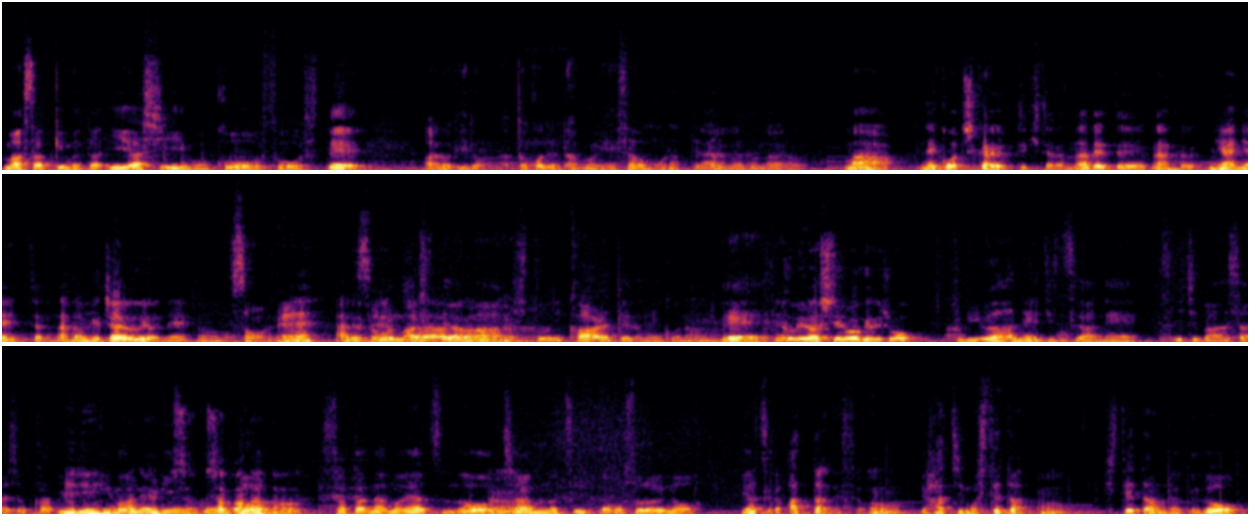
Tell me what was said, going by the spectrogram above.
まあ、さっきも言った癒やしいも功を奏してあのいろんなとこで多分餌をもらってたなんるだまあ猫近寄ってきたら撫でてなんかニャーニャー言ってたらなんかあげちゃうよね、うん。そうね。あるね。それましてやまあうん人に飼われてる猫なんで、首輪してるわけでしょ？首輪はね実はね、一番最初飼った時のんはねみりんくんさ魚の。と魚のやつのうん。チャームのついたお揃いのやつがあったんですよ、うん。でハチもしてたの、うん。してたんだけど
